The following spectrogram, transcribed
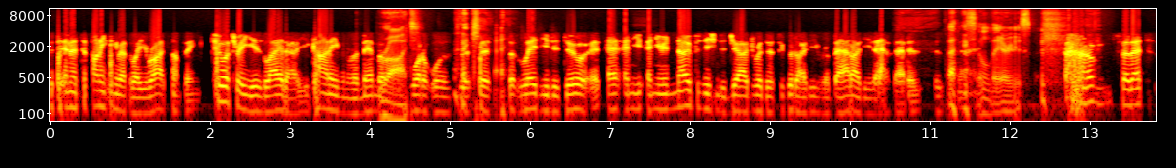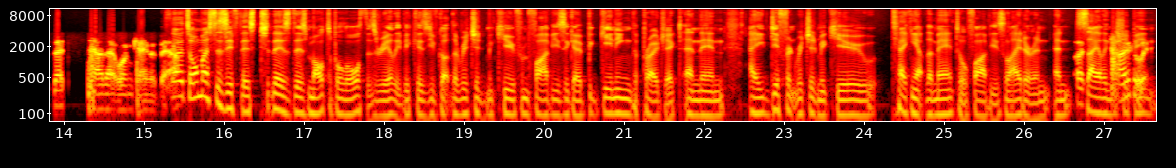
It's, and it's a funny thing about the way you write something. Two or three years later, you can't even remember Right. what it was that, Okay. that, that led you to do it, and, and you and you're in no position to judge whether it's a good idea or a bad idea to have that as. as That is hilarious. um, so that's that's how that one came about. So it's almost as if there's t- there's there's multiple authors really because you've got the Richard McHugh from five years ago beginning the project, and then a different Richard McHugh taking up the mantle five years later and, and Uh, sailing the ship in.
